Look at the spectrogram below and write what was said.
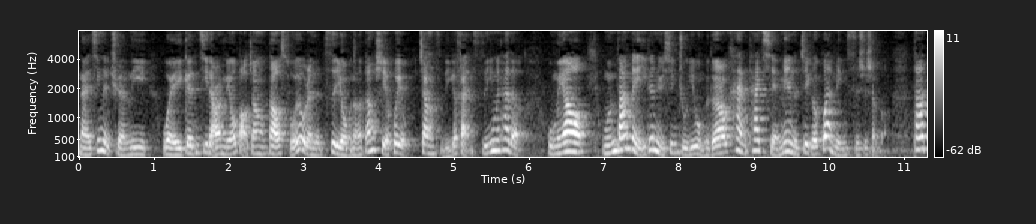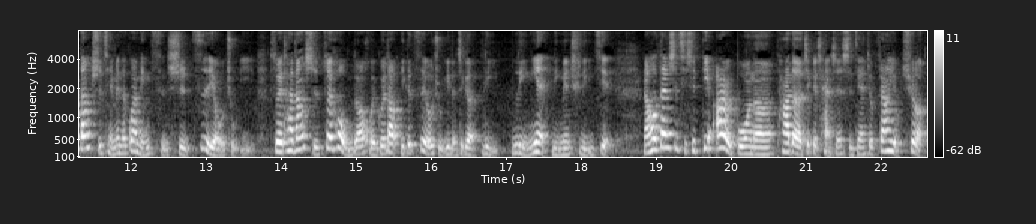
男性的权利为根基的，而没有保障到所有人的自由呢？当时也会有这样子的一个反思，因为它的我们要我们把每一个女性主义，我们都要看它前面的这个冠名词是什么。他当时前面的冠名词是自由主义，所以他当时最后我们都要回归到一个自由主义的这个理理念里面去理解。然后，但是其实第二波呢，它的这个产生时间就非常有趣了。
